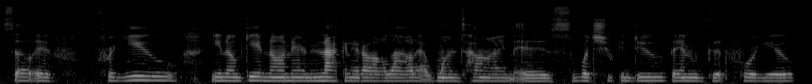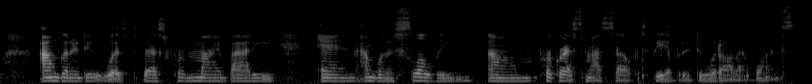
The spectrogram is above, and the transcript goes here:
So if for you, you know, getting on there, knocking it all out at one time is what you can do, then good for you. I'm going to do what's best for my body and I'm going to slowly um, progress myself to be able to do it all at once.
